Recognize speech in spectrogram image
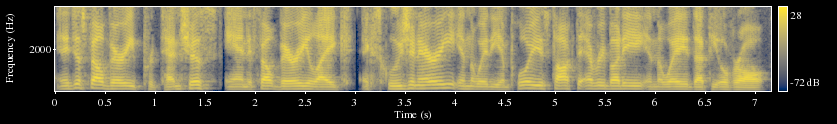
And it just felt very pretentious and it felt very like exclusionary in the way the employees talk to everybody, in the way that the overall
